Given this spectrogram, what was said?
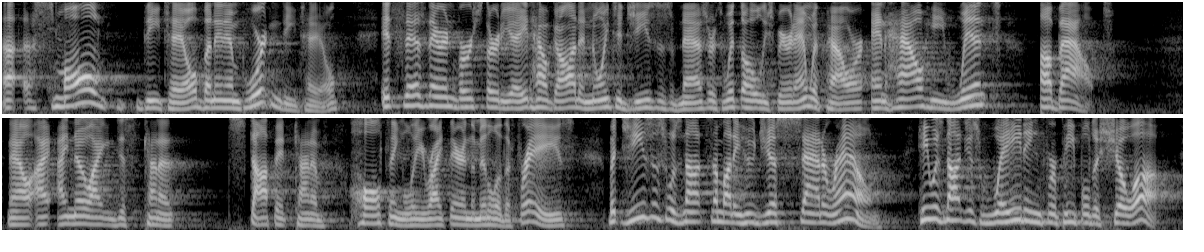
a small detail, but an important detail. It says there in verse 38 how God anointed Jesus of Nazareth with the Holy Spirit and with power, and how he went about. Now, I, I know I just kind of stop it kind of haltingly right there in the middle of the phrase, but Jesus was not somebody who just sat around. He was not just waiting for people to show up.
